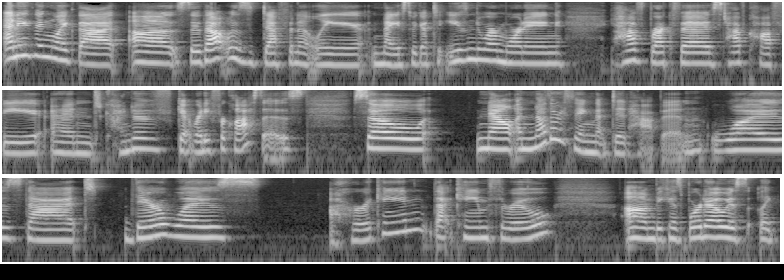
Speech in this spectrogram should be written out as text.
anything like that. Uh, so that was definitely nice. We got to ease into our morning have breakfast, have coffee, and kind of get ready for classes. So, now another thing that did happen was that there was a hurricane that came through um, because Bordeaux is like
